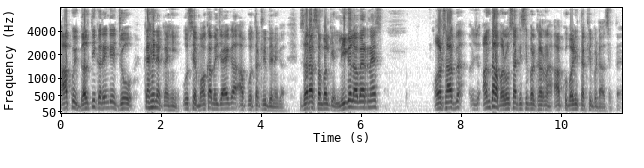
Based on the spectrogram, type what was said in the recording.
आप कोई गलती करेंगे जो कहीं ना कहीं उससे मौका मिल जाएगा, आपको तकलीफ़ देने का। जरा संभल के लीगल अवेयरनेस और साथ में अंधा भरोसा किसी पर करना आपको बड़ी तकलीफ़ डाल सकता है।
